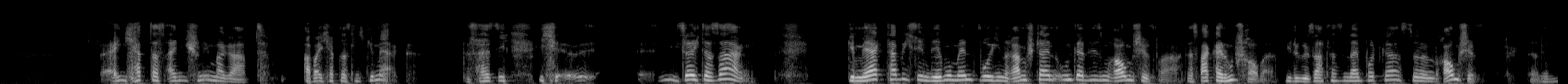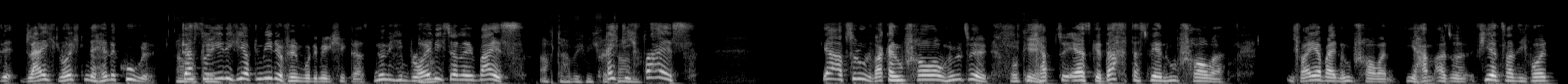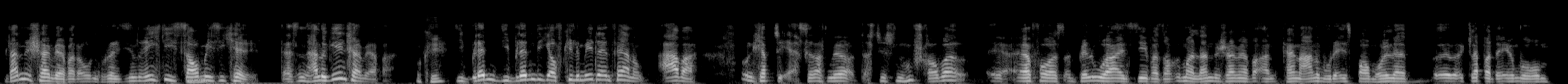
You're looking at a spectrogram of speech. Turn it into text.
ich habe das eigentlich schon immer gehabt, aber ich habe das nicht gemerkt. Das heißt, ich, ich, äh, wie soll ich das sagen? Gemerkt habe ich es in dem Moment, wo ich in Rammstein unter diesem Raumschiff war. Das war kein Hubschrauber, wie du gesagt hast in deinem Podcast, sondern ein Raumschiff. Gleich leuchtende helle Kugel. Ah, das so okay. ähnlich wie auf dem Videofilm, wo du mir geschickt hast. Nur nicht in bläulich, sondern in weiß. Ach, da habe ich mich vertan. Richtig weiß. Ja, absolut. War kein Hubschrauber, um Himmels Willen. Okay. Ich habe zuerst gedacht, das wäre ein Hubschrauber. Ich war ja bei den Hubschraubern. Die haben also 24 Volt Landesscheinwerfer da unten drunter. Die sind richtig Mhm. saumäßig hell. Das sind Halogenscheinwerfer. okay. Die blenden, die blenden dich auf Kilometer Entfernung. Aber, und ich habe zuerst gedacht, mir, das ist ein Hubschrauber, Air Force, Bell UH-1D, was auch immer, Landesscheinwerfer an, keine Ahnung, wo der ist, Baumholder, äh, klappert der irgendwo rum.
